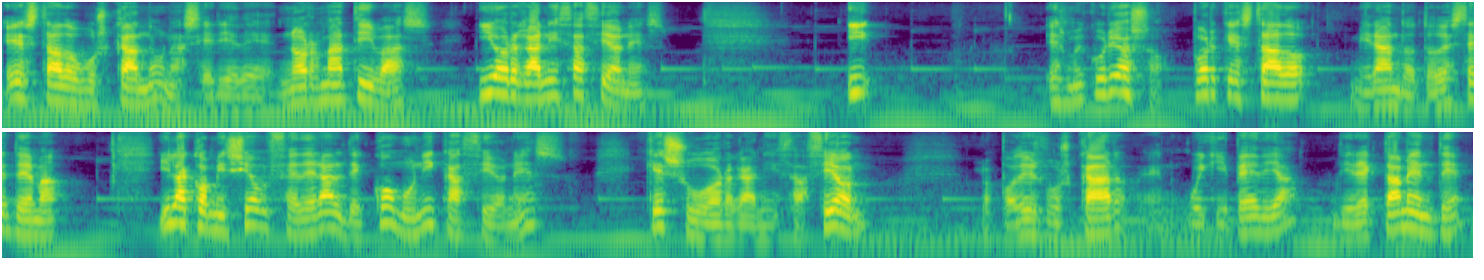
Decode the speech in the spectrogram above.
he estado buscando una serie de normativas y organizaciones y es muy curioso porque he estado mirando todo este tema y la Comisión Federal de Comunicaciones, que es su organización, lo podéis buscar en Wikipedia directamente,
